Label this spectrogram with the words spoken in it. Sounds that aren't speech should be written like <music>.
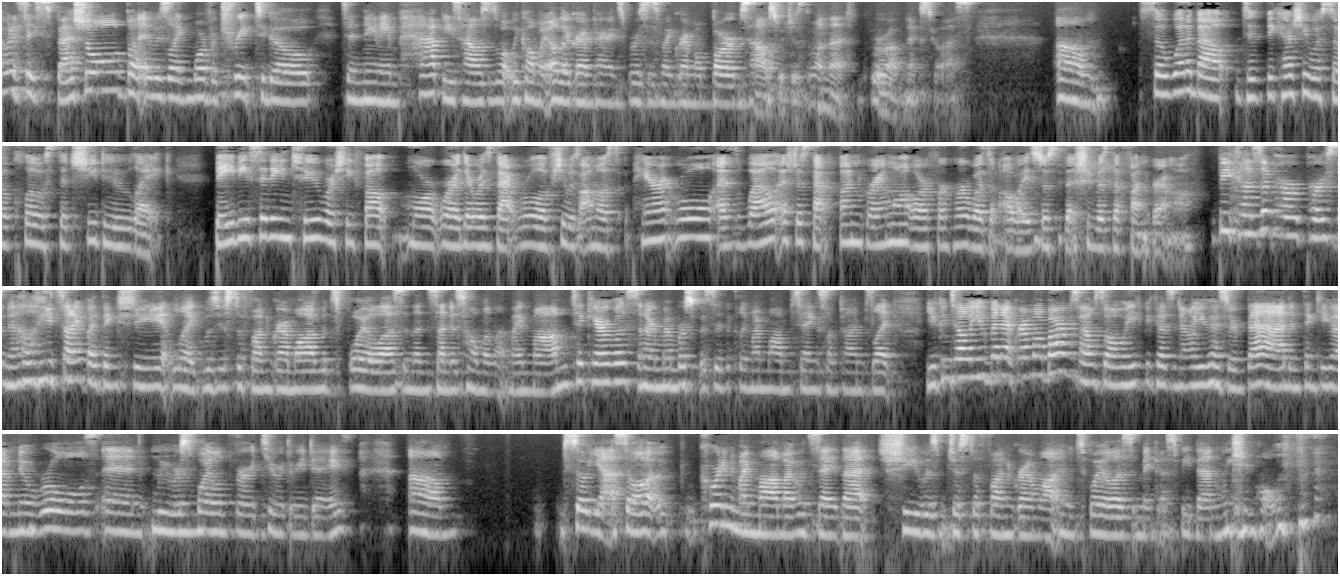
I wouldn't say special, but it was like more of a treat to go to Nanny and Pappy's house, is what we call my other grandparents, versus my grandma Barb's house, which is the one that grew up next to us. Um, So what about did because she was so close, did she do like babysitting too, where she felt more where there was that rule of she was almost a parent rule as well as just that fun grandma, or for her was it always just that she was the fun grandma? because of her personality <laughs> type, I think she like was just a fun grandma and would spoil us and then send us home and let my mom take care of us. And I remember specifically my mom saying sometimes like, "You can tell you've been at Grandma Barb's house all week because now you guys are bad and think you have no rules." And we were spoiled for two or three days. Um, so yeah, so uh, according to my mom, I would say that she was just a fun grandma and would spoil us and make us be bad when we came home. <laughs>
